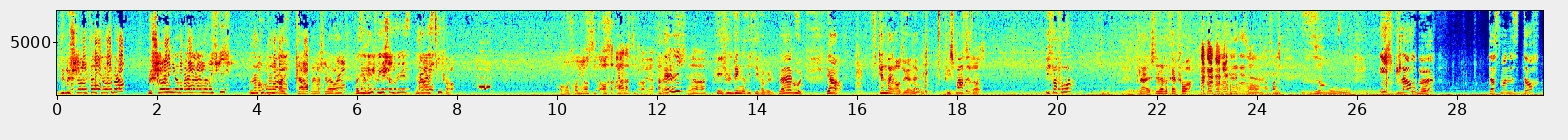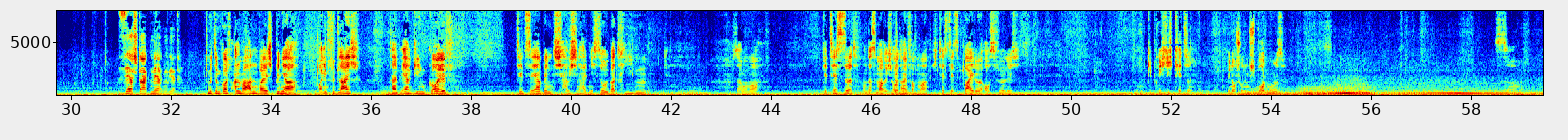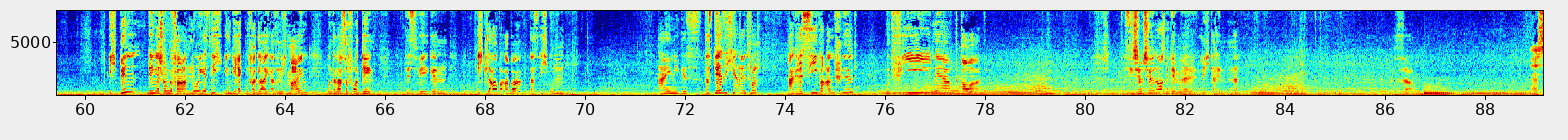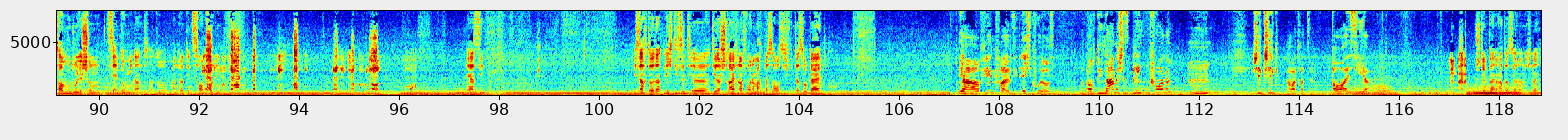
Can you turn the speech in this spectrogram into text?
wir beschleunigen, fahren auf die Autobahn, beschleunigen dann beide einmal richtig und dann gucken wir mal. Also klar wird meiner schneller sein. Was ich auf jeden Fall hier schon sehe, ist, meiner ist tiefer. Obwohl von hier aus sieht aus, dass meiner tiefer wäre. Ach ehrlich? Ja. Okay, ich würde denken, dass ich tiefer bin. Naja gut. Ja, ich kenne mein Auto ja, ne? Viel Spaß erstmal. Ich fahr vor? Klar, der Schnellere fährt vor. So, dann fang ich. So, ich glaube, dass man es doch sehr stark merken wird. mit dem Golf an mal an, weil ich bin ja bei dem Vergleich Type R gegen Golf. TCR bin ich, habe ich den halt nicht so übertrieben, sagen wir mal, getestet. Und das mache ich heute einfach mal. Ich teste jetzt beide ausführlich. Gib richtig Kette. Bin auch schon im Sportmodus. Ich bin den ja schon gefahren, nur jetzt nicht im direkten Vergleich, also nicht mein und danach sofort den. Deswegen, ich glaube aber, dass ich um einiges, dass der sich hier einfach aggressiver anfühlt und viel mehr Power hat. Das sieht schon schön aus mit dem äh, Licht da hinten, ne? So. Das Soundmodul ist schon sehr dominant. Also man hört den Sound Ja, von ich hinten. muss sagen, das Lichtband, das sieht schon cool aus. Ja, sie. Ich sag doch, das Licht, diese, äh, dieser Streifen nach vorne macht was aus. Ich finde das so geil. Ja, auf jeden Fall. Sieht echt cool aus. Und auch dynamisches Blinken vorne. Mhm. Schick, schick. Aber trotzdem. Power ist hier. Stimmt, deine hat das ja noch nicht, ne?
